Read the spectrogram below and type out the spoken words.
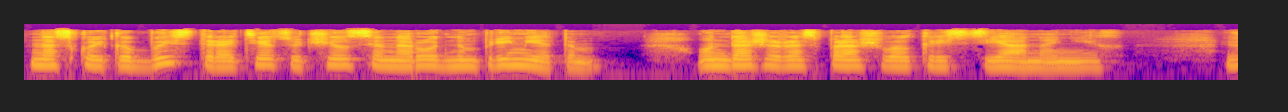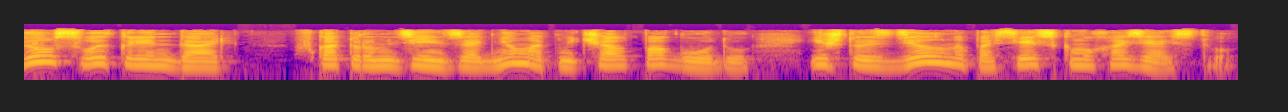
насколько быстро отец учился народным приметам. Он даже расспрашивал крестьян о них, вел свой календарь, в котором день за днем отмечал погоду и что сделано по сельскому хозяйству,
